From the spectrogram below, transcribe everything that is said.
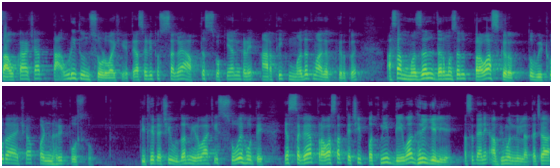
सावकाराच्या तावडीतून सोडवायची आहे. त्यासाठी तो सगळ्या आप्तस्वकीयांकडे आर्थिक मदत मागत फिरतोय. असा मजल दरमजल प्रवास करत तो विठुरायाच्या पंढरीत पोचतो तिथे त्याची उदरनिर्वाहाची सोय होते. या सगळ्या प्रवासात त्याची पत्नी देवाघरी गेली आहे असं त्याने अभिमन्यूला त्याच्या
